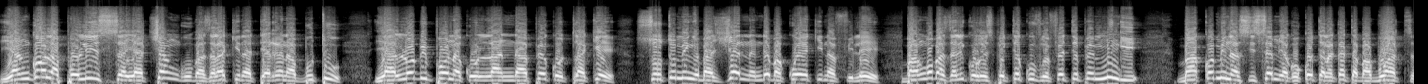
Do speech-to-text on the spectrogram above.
Yango la police ya Tshangu bazalaki na terrain na butu ya lobi mpo na kolanda mpe kotrake surtout mingi ba jeunes nde bakweyaki na filet. Bango bazali korespecte couvre-feu te mpe mingi bakomi na système ya kokota na kati ya ba boîte.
